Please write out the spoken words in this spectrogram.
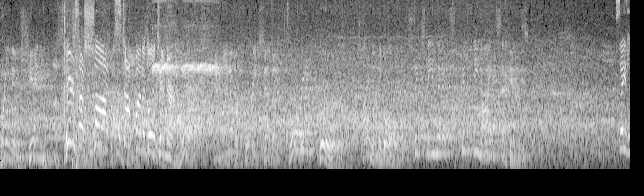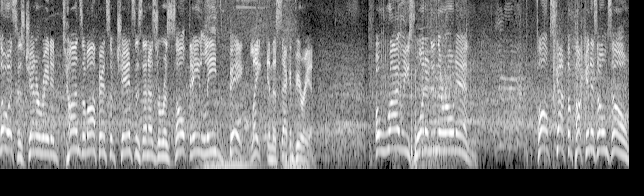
Brayden Schenn. Here's a shot, stopped by the goaltender. And by number 47, Torey Krug. Time of the goal, 16 minutes, 59 seconds. St. Louis has generated tons of offensive chances, and as a result, they lead big late in the second period. O'Reilly's won it in their own end. Faulk's got the puck in his own zone.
